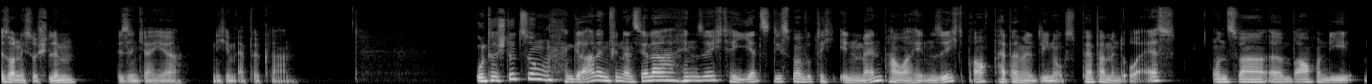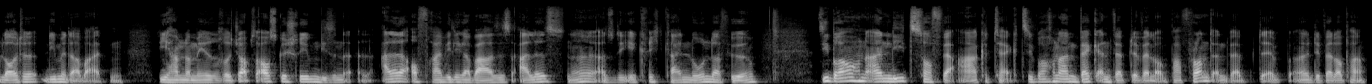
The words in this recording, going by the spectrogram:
Ist auch nicht so schlimm. Wir sind ja hier nicht im Apple-Clan. Unterstützung, gerade in finanzieller Hinsicht, jetzt diesmal wirklich in Manpower-Hinsicht, braucht Peppermint Linux. Peppermint OS und zwar äh, brauchen die Leute, die mitarbeiten. Die haben da mehrere Jobs ausgeschrieben, die sind alle auf freiwilliger Basis, alles, ne? Also die, ihr kriegt keinen Lohn dafür. Sie brauchen einen Lead Software Architect, Sie brauchen einen Backend Web Developer, Frontend Web De äh, Developer,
